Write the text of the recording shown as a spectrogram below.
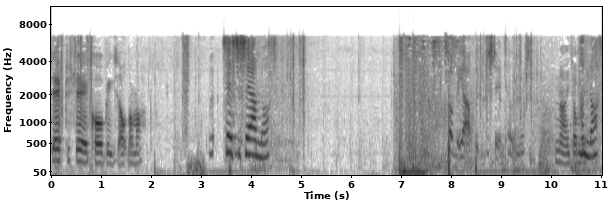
Safe to say Kobe's out the map. Safe to say I'm not. Probably are, but you just didn't tell him us. Nah, he's on I'm not.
